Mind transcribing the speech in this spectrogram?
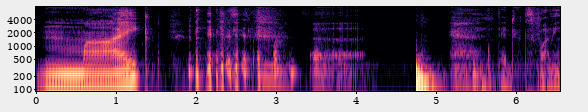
Mike. Uh, that dude's funny.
